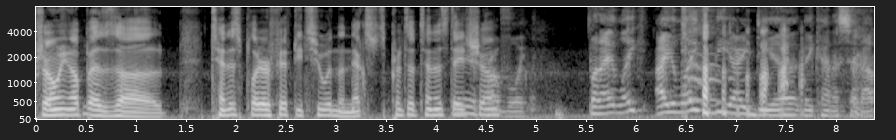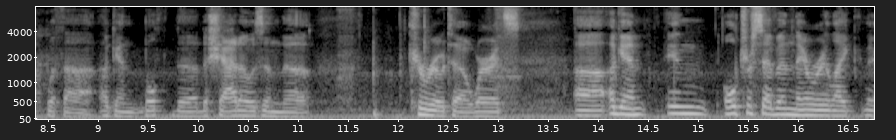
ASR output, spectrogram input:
showing up as uh, tennis player fifty two in the next Prince of Tennis stage Yeah, show? Probably. But I like I like the idea they kind of set up with uh again both the the shadows and the Kuruto where it's uh, again in Ultra Seven they were like they,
